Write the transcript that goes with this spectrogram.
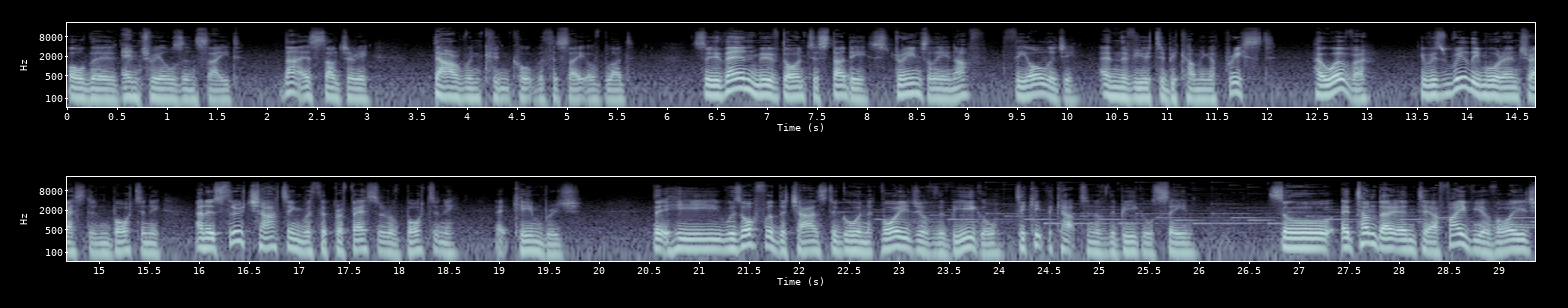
all the entrails inside. That is surgery. Darwin couldn't cope with the sight of blood. So he then moved on to study, strangely enough, theology in the view to becoming a priest. However, he was really more interested in botany, and it's through chatting with the professor of botany at Cambridge that he was offered the chance to go on a voyage of the Beagle to keep the captain of the Beagle sane. So it turned out into a five-year voyage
